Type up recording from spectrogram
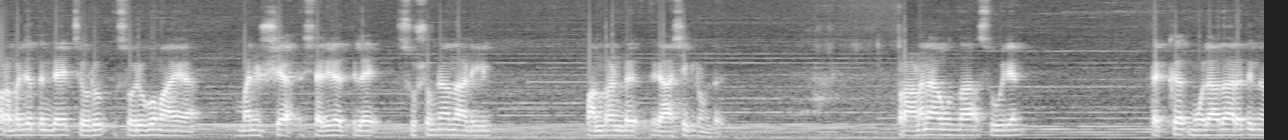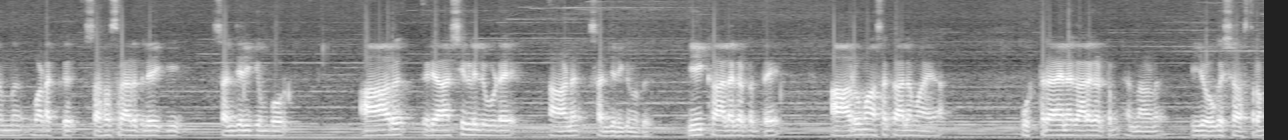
പ്രപഞ്ചത്തിന്റെ ചെറു സ്വരൂപമായ മനുഷ്യ ശരീരത്തിലെ സുഷുമ്ന നാഡിയിൽ പന്ത്രണ്ട് രാശികളുണ്ട്. പ്രാണനാകുന്ന സൂര്യൻ തെക്ക് മൂലാധാരത്തിൽ നിന്ന് വടക്ക് സഹസ്രാരത്തിലേക്ക് സഞ്ചരിക്കുമ്പോൾ ആറ് രാശികളിലൂടെ ആണ് സഞ്ചരിക്കുന്നത്. ഈ കാലഘട്ടത്തെ ആറുമാസക്കാലമായ ഉത്തരായന കാലഘട്ടം എന്നാണ് യോഗശാസ്ത്രം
